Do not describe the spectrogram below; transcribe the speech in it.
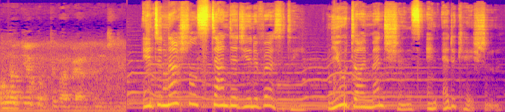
উন্নতিও করতে পারবে Argentina International Standard University, New Dimensions in Education.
